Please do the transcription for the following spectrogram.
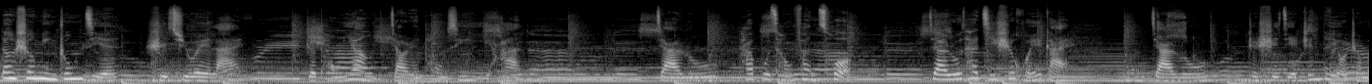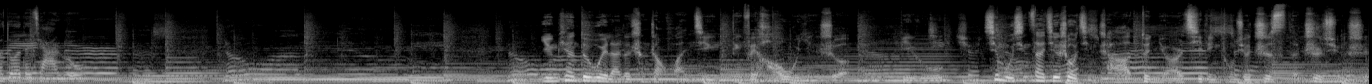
当生命终结，失去未来，这同样叫人痛心遗憾。假如她不曾犯错，假如她及时悔改，假如这世界真的有这么多的假如。影片对未来的成长环境并非毫无映射，比如其母亲在接受警察对女儿欺凌同学致死的质询时，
